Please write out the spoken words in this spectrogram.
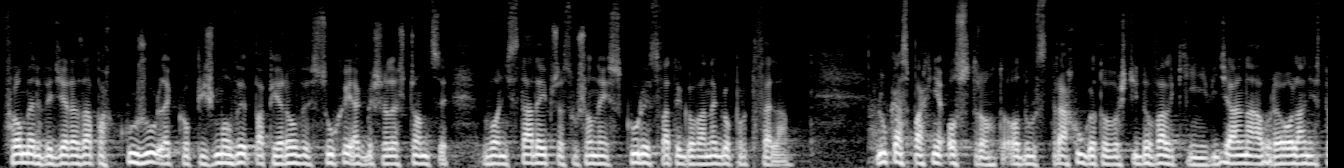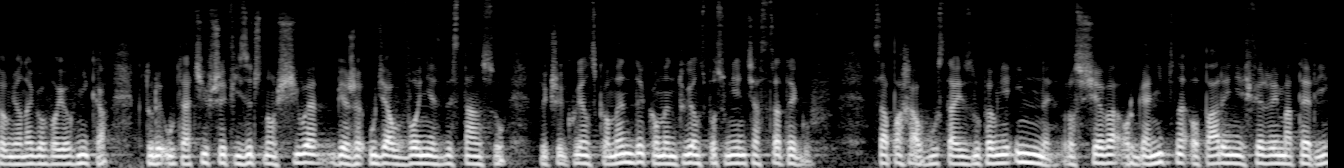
Fromer wydziera zapach kurzu, lekko piżmowy, papierowy, suchy, jakby szeleszczący, woń starej, przesuszonej skóry sfatygowanego portfela. Lukas pachnie ostro, to odór strachu, gotowości do walki, niewidzialna aureola niespełnionego wojownika, który utraciwszy fizyczną siłę, bierze udział w wojnie z dystansu, wykrzykując komendy, komentując posunięcia strategów. Zapach Augusta jest zupełnie inny. Rozsiewa organiczne opary nieświeżej materii,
